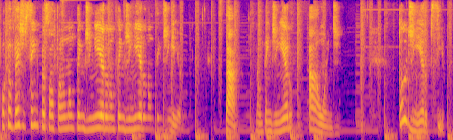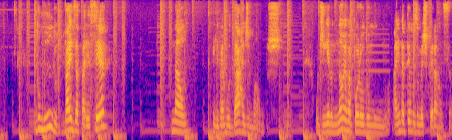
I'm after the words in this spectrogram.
Porque eu vejo sempre o pessoal falando: não tem dinheiro, não tem dinheiro, não tem dinheiro. Tá, não tem dinheiro aonde? Todo dinheiro, psi, do mundo vai desaparecer? Não, ele vai mudar de mãos. O dinheiro não evaporou do mundo, ainda temos uma esperança.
